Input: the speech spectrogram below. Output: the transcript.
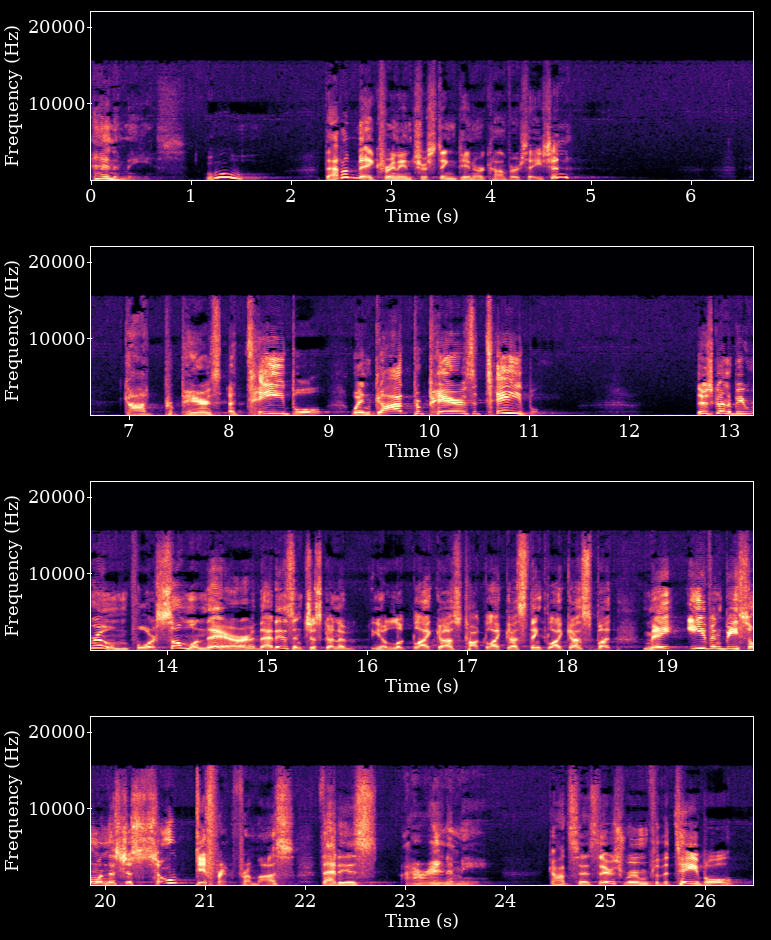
enemies. Ooh. That'll make for an interesting dinner conversation. God prepares a table. When God prepares a table, there's going to be room for someone there that isn't just going to you know, look like us, talk like us, think like us, but may even be someone that's just so different from us that is our enemy. God says, There's room for the table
